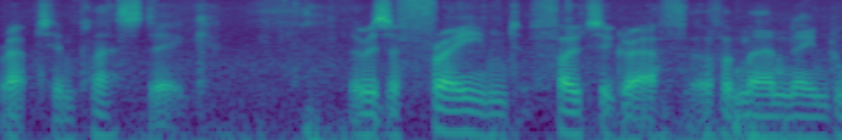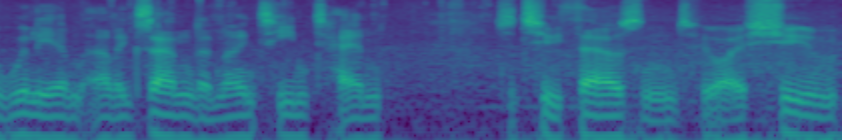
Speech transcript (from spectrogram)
wrapped in plastic. There is a framed photograph of a man named William Alexander, 1910 to 2000, who I assume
